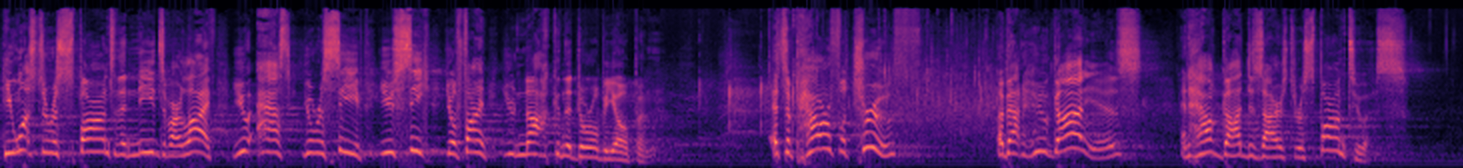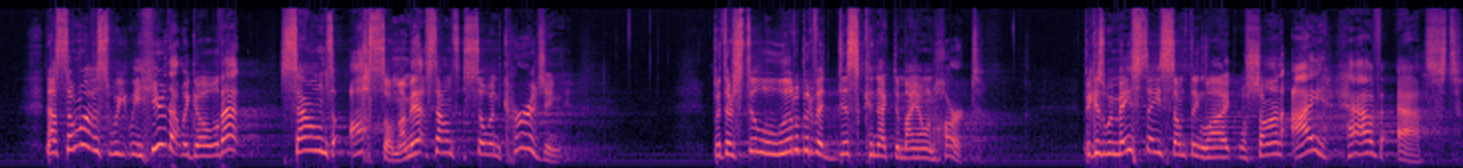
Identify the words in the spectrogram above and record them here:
He wants to respond to the needs of our life. You ask, you'll receive. You seek, you'll find. You knock, and the door will be open. It's a powerful truth about who God is and how God desires to respond to us. Now, some of us, we, we hear that, we go, well, that sounds awesome. I mean, that sounds so encouraging. But there's still a little bit of a disconnect in my own heart. Because we may say something like, well, Shawn, I have asked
